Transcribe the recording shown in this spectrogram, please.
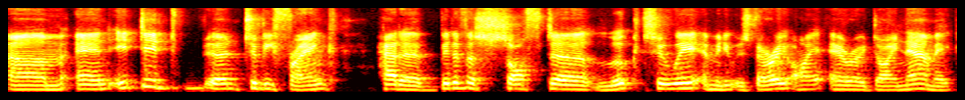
Um, and it did, uh, to be frank, had a bit of a softer look to it. I mean, it was very aerodynamic,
